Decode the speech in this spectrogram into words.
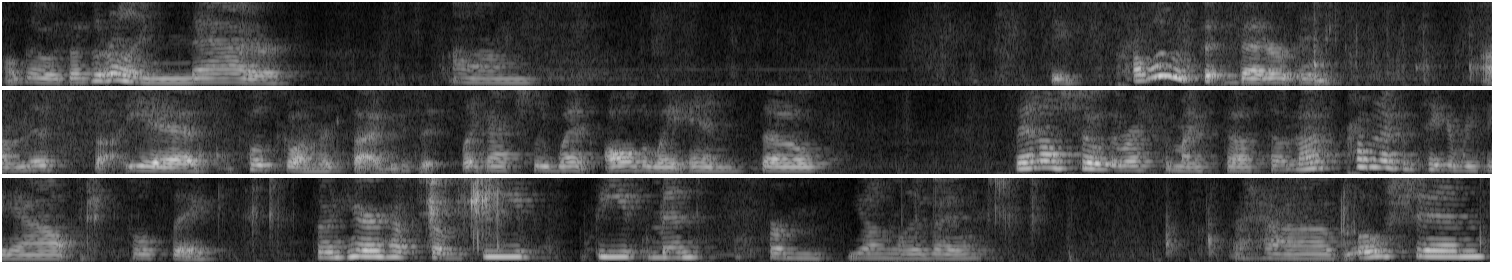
although it doesn't really matter. Um, see, probably would fit better in on this side. Yeah, it's supposed to go on this side because it like actually went all the way in. So then I'll show the rest of my stuff. So I'm not probably not gonna take everything out. We'll see. So in here I have some thieves thieves mints from Young Living. I have lotion.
